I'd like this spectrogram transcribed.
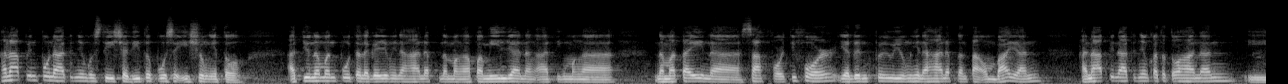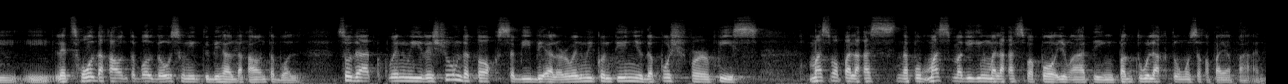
Hanapin po natin yung hustisya dito po sa isyong ito at yun naman po talaga yung hinahanap ng mga pamilya ng ating mga namatay na SAF 44. Yan din po yung hinahanap ng taong bayan. Hanapin natin yung katotohanan. I- i- let's hold accountable those who need to be held accountable. So that when we resume the talks sa BBL or when we continue the push for peace, mas mapalakas na po, mas magiging malakas pa po yung ating pagtulak tungo sa kapayapaan.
